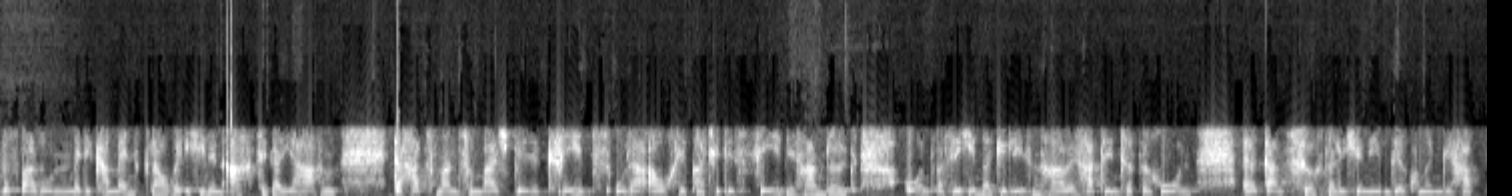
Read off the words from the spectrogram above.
das war so ein Medikament, glaube ich, in den 80er Jahren. Da hat man zum Beispiel Krebs oder auch Hepatitis C behandelt. Und was ich immer gelesen habe, hat Interferon äh, ganz fürchterliche Nebenwirkungen gehabt.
